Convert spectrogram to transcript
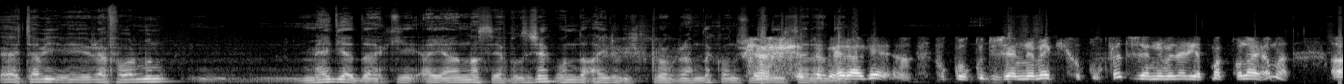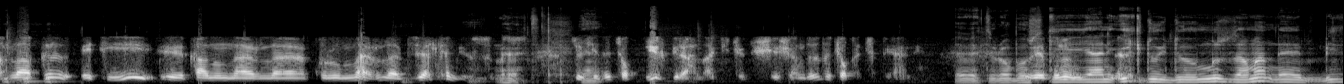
Evet tabii reformun medyadaki ayağın nasıl yapılacak onu da ayrı bir programda konuşmalıyız herhalde. herhalde hukuku düzenlemek, hukukta düzenlemeler yapmak kolay ama ahlakı, etiği e, kanunlarla, kurumlarla düzeltemiyorsun. Evet. Türkiye'de yani. çok büyük bir ahlaki çöküş yaşandığı da çok açık yani. Evet Roboski bunun, yani evet. ilk duyduğumuz zaman e, biz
